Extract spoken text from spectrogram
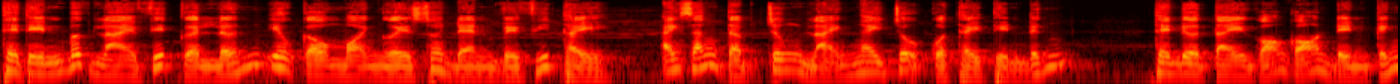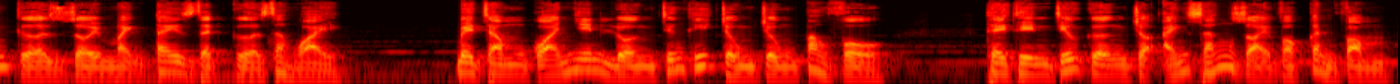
Thầy tín bước lại phía cửa lớn, Yêu cầu mọi người soi đèn về phía thầy. Ánh sáng tập trung lại ngay chỗ của thầy Thìn đứng Thầy đưa tay gõ gõ đến cánh cửa rồi mạnh tay giật cửa ra ngoài. Bên trong quả nhiên luồng chứng khí trùng trùng bao phủ. Thầy Thìn chiếu cường cho ánh sáng dọi vào căn phòng,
